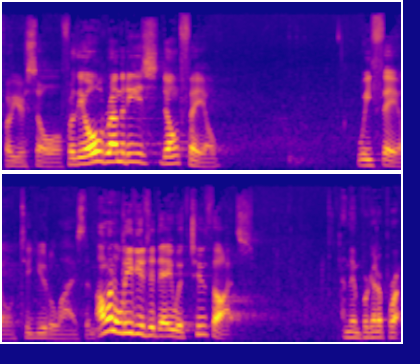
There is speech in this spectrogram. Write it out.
for your soul. For the old remedies don't fail, we fail to utilize them. I want to leave you today with two thoughts, and then we're going to pray.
